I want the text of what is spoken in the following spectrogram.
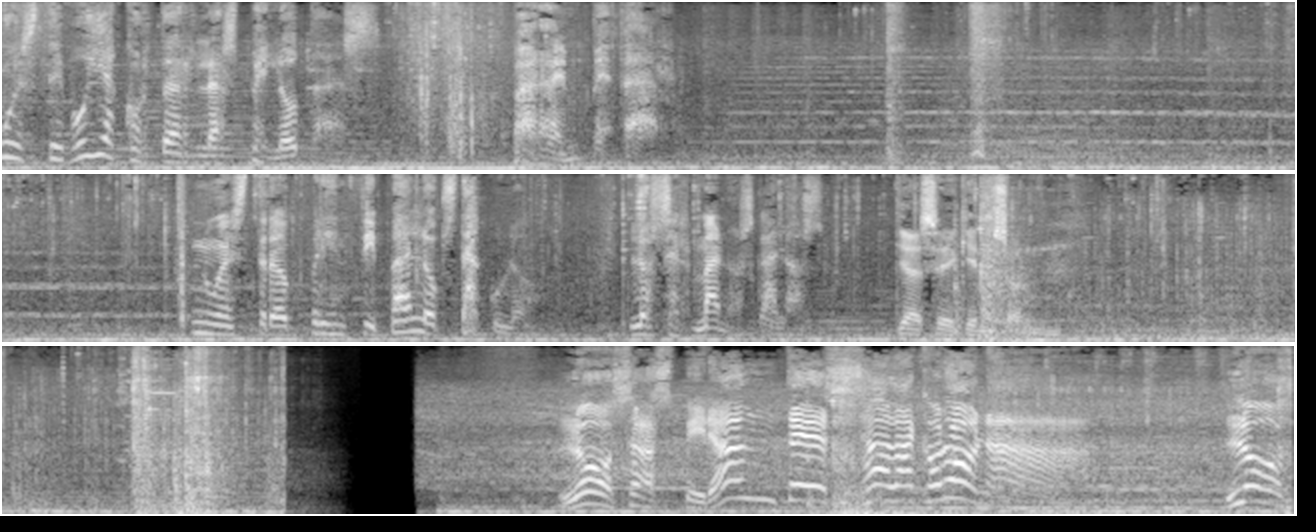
Pues te voy a cortar las pelotas para empezar. Nuestro principal obstáculo, los hermanos galos. Ya sé quiénes son. Los aspirantes a la corona. Los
